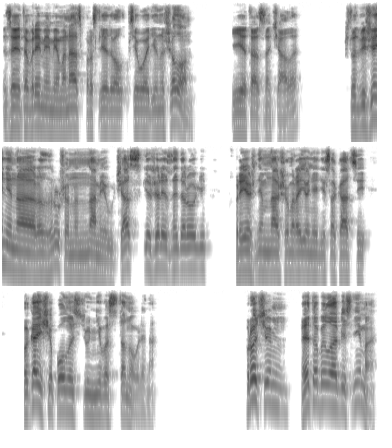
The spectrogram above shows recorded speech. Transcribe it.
За это время мимо нас проследовал всего один эшелон, и это означало, что движение на разрушенном нами участке железной дороги в прежнем нашем районе дислокации пока еще полностью не восстановлено. Впрочем, это было объяснимо.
